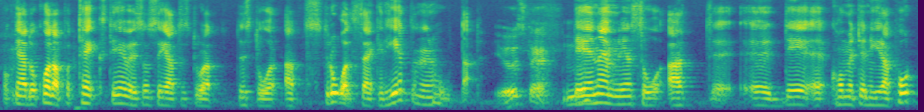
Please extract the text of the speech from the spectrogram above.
Och när jag då kollar på text-tv så ser jag att det står att, det står att strålsäkerheten är hotad. Just det. Det är nämligen så att eh, det kommit en ny rapport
